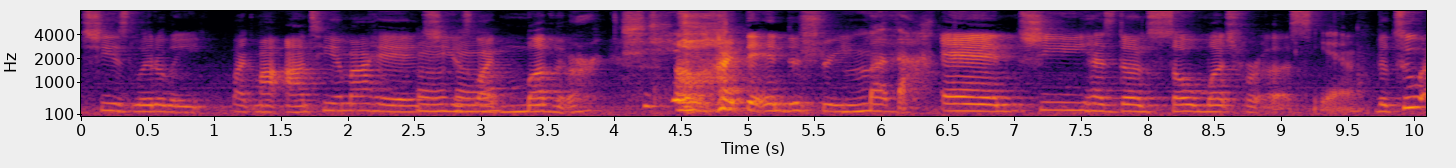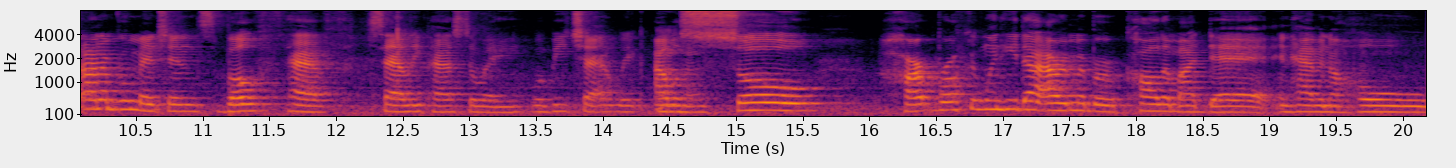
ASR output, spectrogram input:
she is literally like my auntie in my head. She Mm-hmm. is like mother of like the industry Mother. and she has done so much for us. Yeah. The two honorable mentions both have sadly passed away. Will be Chadwick. I was Mm-hmm. so heartbroken when he died. I remember calling my dad and having a whole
